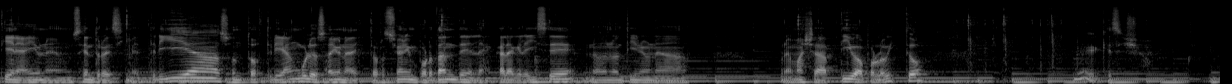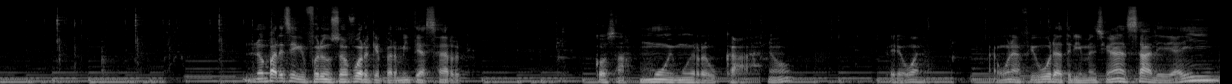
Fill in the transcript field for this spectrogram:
Tiene ahí un, centro de simetría, son todos triángulos, hay una distorsión importante en la escala que le hice, no, tiene una, una malla adaptiva por lo visto. Eh, qué sé yo. No parece que fuera un software que permite hacer cosas muy muy rebuscadas, ¿no? Pero bueno, alguna figura tridimensional sale de ahí.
